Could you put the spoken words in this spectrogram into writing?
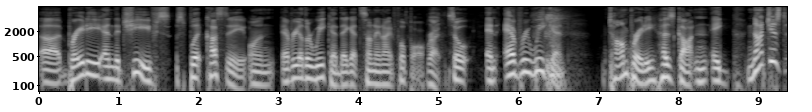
uh, Brady and the Chiefs split custody on every other weekend. They get Sunday Night Football, Right. So, and every weekend. Tom Brady has gotten a not just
